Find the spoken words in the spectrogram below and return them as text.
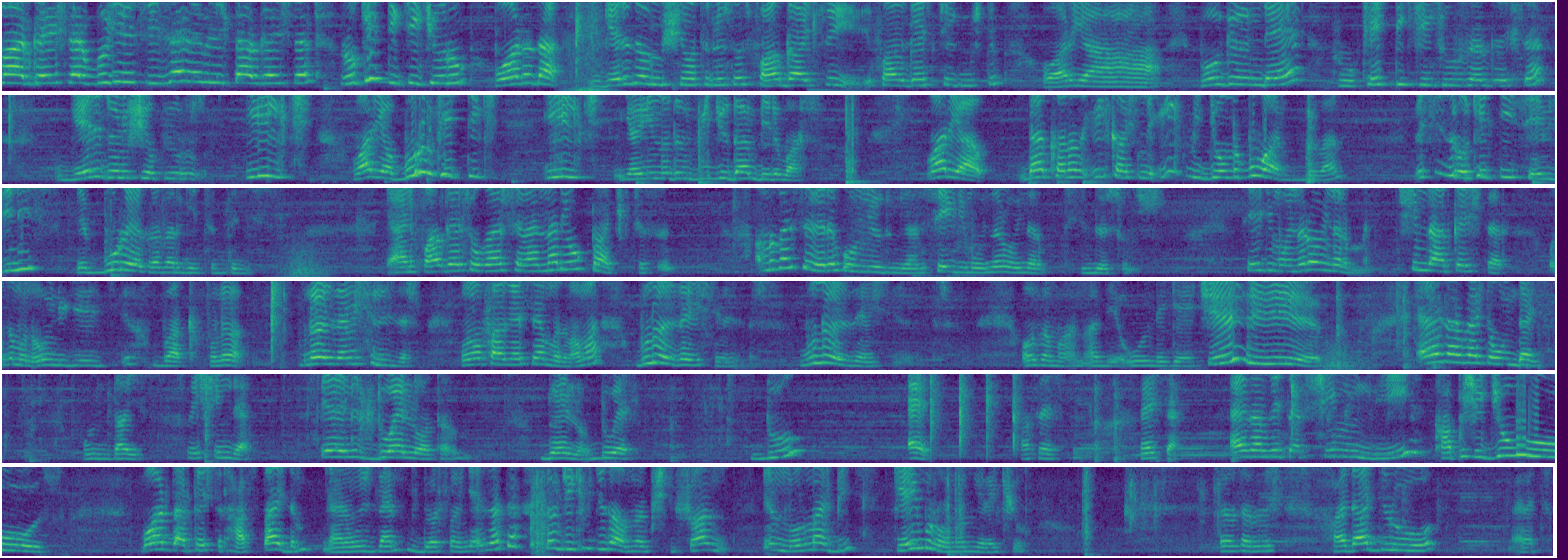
Merhaba arkadaşlar. Bugün sizlerle birlikte arkadaşlar roketlik çekiyorum. Bu arada geri dönmüştüm hatırlıyorsanız Fall Guys'ı Fall Guys çekmiştim. Var ya bugün de roketlik çekiyoruz arkadaşlar. Geri dönüş yapıyoruz. İlk var ya bu roketlik ilk yayınladığım videodan biri var. Var ya ben kanalı ilk açtığımda ilk videomda bu vardı lan. Ve siz Rocketli'yi sevdiniz ve buraya kadar getirdiniz. Yani Fall Guys o kadar sevenler yoktu açıkçası. Ama ben severek oynuyordum yani. Sevdiğim oyunları oynarım. Siz biliyorsunuz. Sevdiğim oyunları oynarım ben. Şimdi arkadaşlar o zaman oyunu ge- bak bunu bunu özlemişsinizdir. Bunu Fall Guys yapmadım ama bunu özlemişsinizdir. Bunu özlemişsinizdir. O zaman hadi oyuna geçelim. Evet arkadaşlar oyundayız. Oyundayız. Ve şimdi bir bir duello atalım. Duello, duel. Du el. Nasıl? Neyse. Evet arkadaşlar şimdi kapışacağız. Bu arada arkadaşlar hastaydım. Yani o yüzden video falan geldi. Zaten önceki videoda anlatmıştım. Şu an benim normal bir gamer olmam gerekiyor. Evet arkadaşlar. Hadi hadi lo. Evet.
